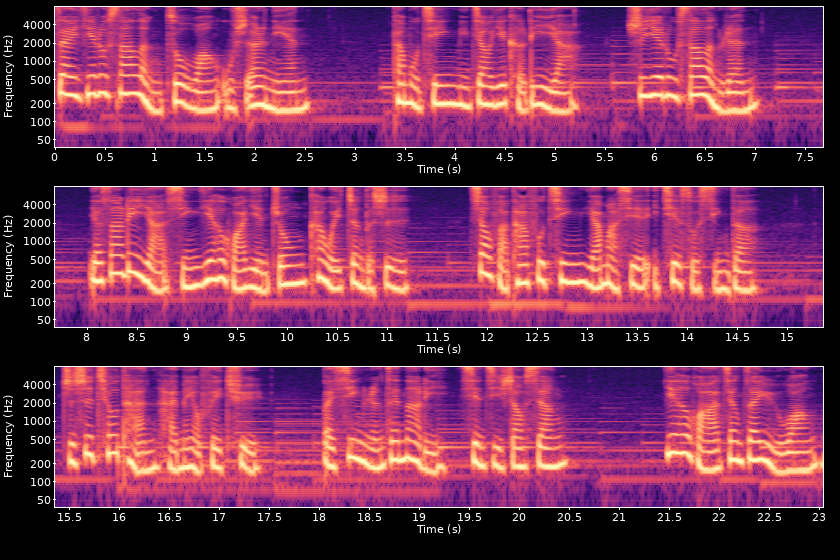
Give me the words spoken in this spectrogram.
在耶路撒冷作王五十二年。他母亲名叫耶可利亚，是耶路撒冷人。亚撒利雅行耶和华眼中看为正的事，效法他父亲亚玛谢一切所行的。只是秋坛还没有废去，百姓仍在那里献祭烧香。耶和华降灾与王，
